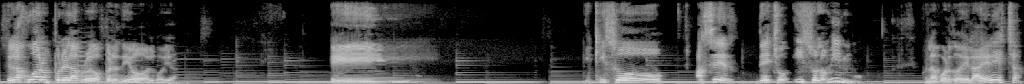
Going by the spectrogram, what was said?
se la jugaron por el apruebo, perdió el gobierno. Y, y quiso hacer, de hecho, hizo lo mismo con el acuerdo de la derecha,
